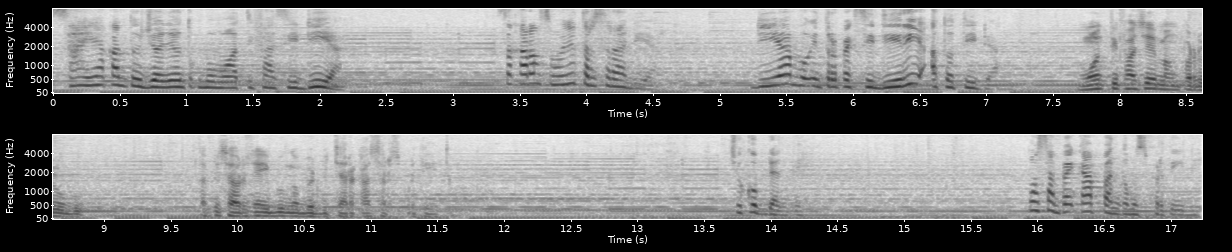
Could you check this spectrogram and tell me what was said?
Saya kan tujuannya untuk memotivasi dia. Sekarang semuanya terserah dia. Dia mau introspeksi diri atau tidak. Motivasi emang perlu, Bu. Tapi seharusnya ibu nggak berbicara kasar seperti itu. Cukup Dante. Mau sampai kapan kamu seperti ini?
